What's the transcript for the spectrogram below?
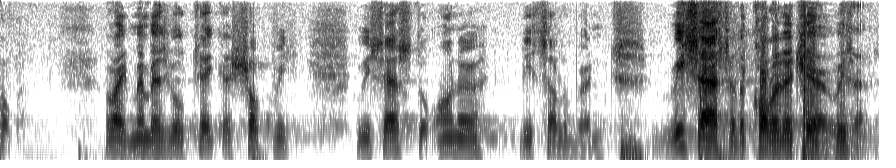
Oh. All right, members, we'll take a short re- recess to honor the celebrant. Recess at the call of the chair. Recess.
